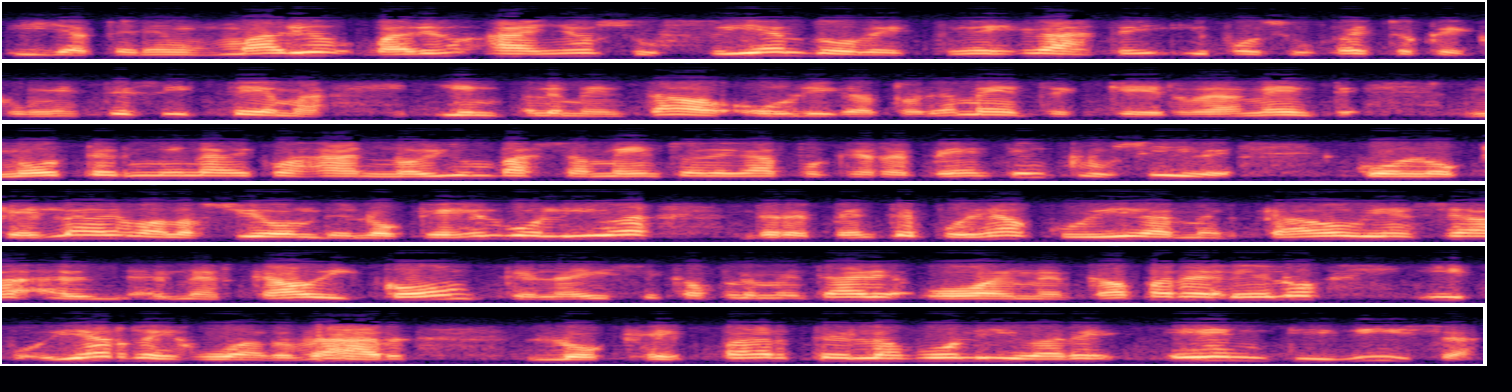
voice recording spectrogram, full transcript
y ya tenemos varios, varios años sufriendo de este desgaste y por supuesto que con este sistema implementado obligatoriamente, que realmente no termina de cuajar, no hay un basamento legal porque de repente inclusive con lo que es la devaluación de lo que es el Bolívar, de repente puedes acudir al mercado, bien sea al, mercado ICON, que es la ICI complementaria, o al mercado paralelo y podías resguardar lo que es parte de los bolívares en divisa,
